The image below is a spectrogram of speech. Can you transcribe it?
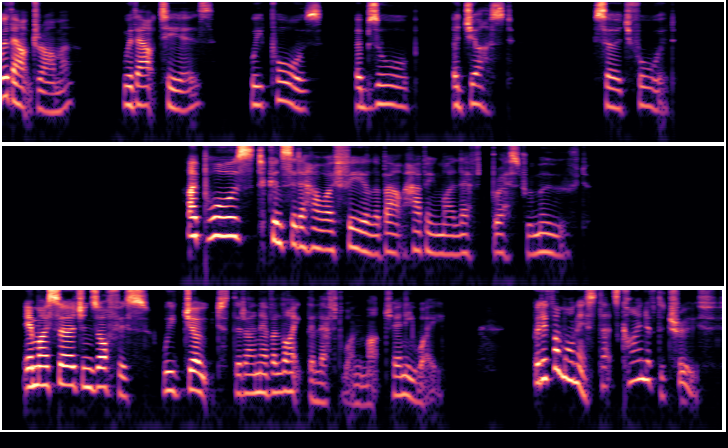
without drama, without tears, we pause, absorb, adjust, surge forward. I pause to consider how I feel about having my left breast removed. In my surgeon's office, we joked that I never liked the left one much anyway. But if I'm honest, that's kind of the truth.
